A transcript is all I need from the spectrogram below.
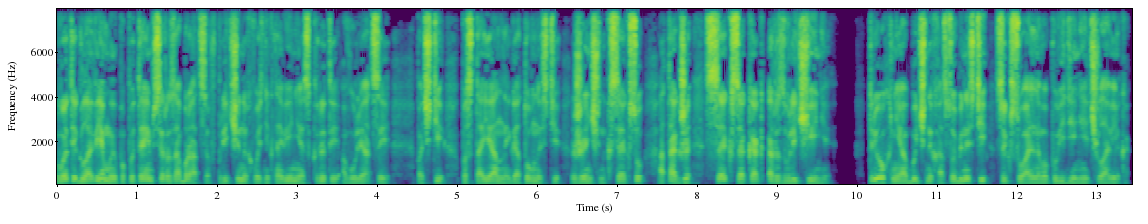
В этой главе мы попытаемся разобраться в причинах возникновения скрытой овуляции, почти постоянной готовности женщин к сексу, а также секса как развлечения, трех необычных особенностей сексуального поведения человека.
